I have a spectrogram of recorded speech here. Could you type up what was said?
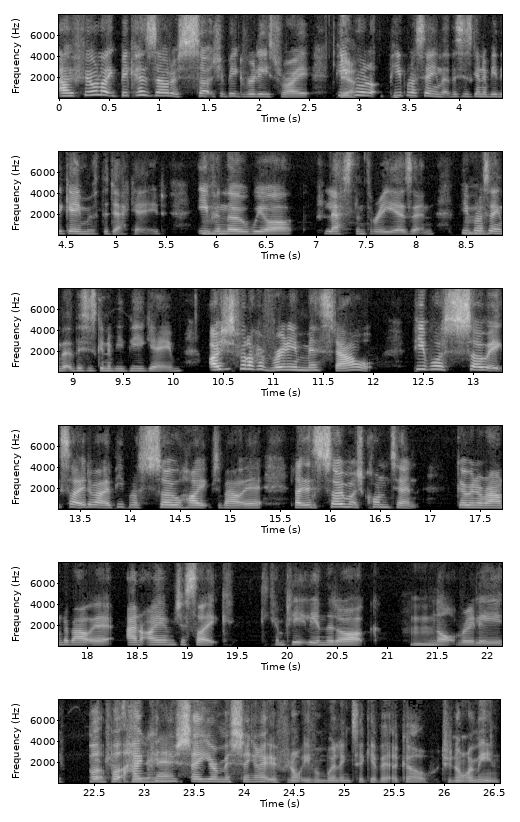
I feel like because Zelda is such a big release, right? Yeah. People people are saying that this is going to be the game of the decade, even though we are less than three years in. People are Mm. saying that this is going to be the game. I just feel like I've really missed out. People are so excited about it. People are so hyped about it. Like there's so much content going around about it, and I am just like completely in the dark, Mm. not really. But but how can you say you're missing out if you're not even willing to give it a go? Do you know what I mean?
